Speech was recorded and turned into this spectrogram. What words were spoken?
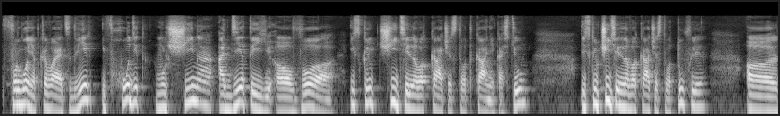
в фургоне открывается дверь и входит мужчина, одетый э, в исключительного качества ткани костюм, исключительного качества туфли, э,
